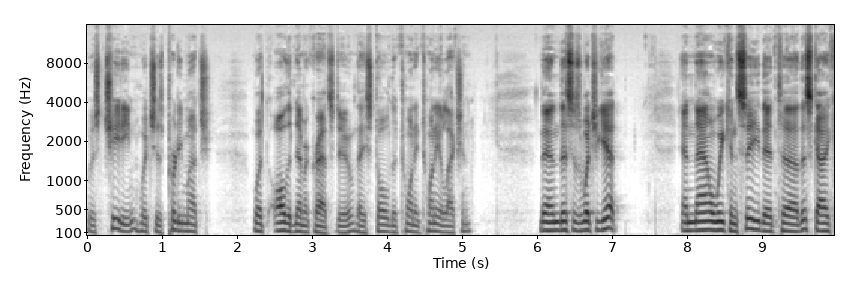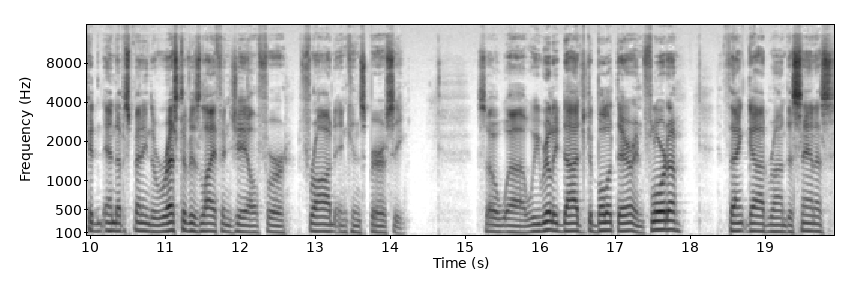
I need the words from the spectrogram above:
was cheating, which is pretty much what all the Democrats do. They stole the 2020 election. Then this is what you get. And now we can see that uh, this guy could end up spending the rest of his life in jail for fraud and conspiracy. So uh, we really dodged a bullet there in Florida. Thank God Ron DeSantis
